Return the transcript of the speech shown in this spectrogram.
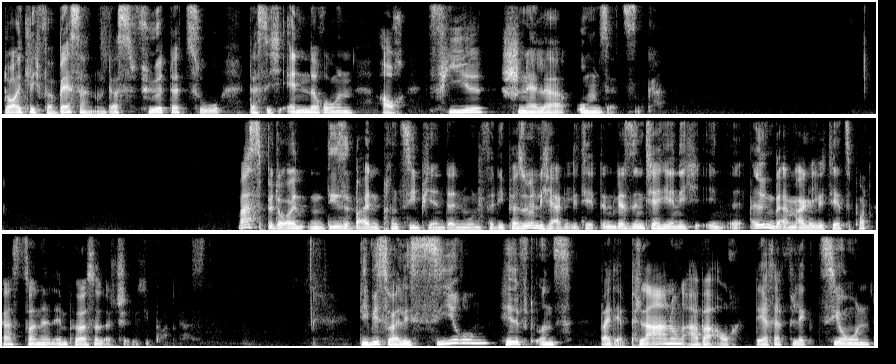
deutlich verbessern. Und das führt dazu, dass ich Änderungen auch viel schneller umsetzen kann. Was bedeuten diese beiden Prinzipien denn nun für die persönliche Agilität? Denn wir sind ja hier nicht in irgendeinem Agilitätspodcast, sondern im Personal Agility Podcast. Die Visualisierung hilft uns bei der Planung, aber auch der Reflexion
